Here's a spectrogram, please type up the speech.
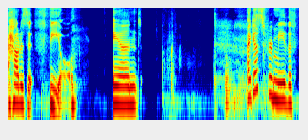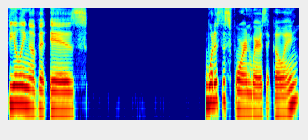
how does it feel? And I guess for me, the feeling of it is what is this for and where is it going?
